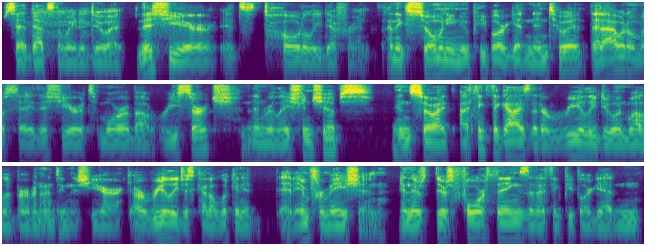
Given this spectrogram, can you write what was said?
said that's the way to do it. This year, it's totally different. I think so many new people are getting into it that I would almost say this year it's more about research than relationships. And so I, I think the guys that are really doing well at bourbon hunting this year are really just kind of looking at, at information. And there's there's four things that I think people are getting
